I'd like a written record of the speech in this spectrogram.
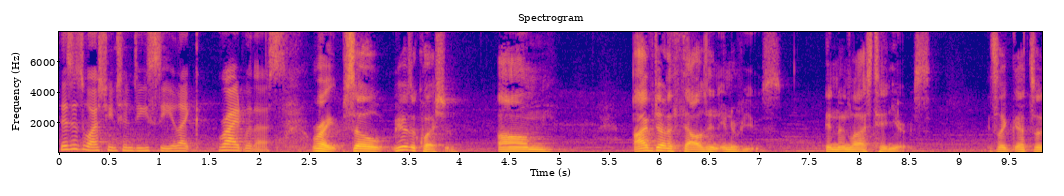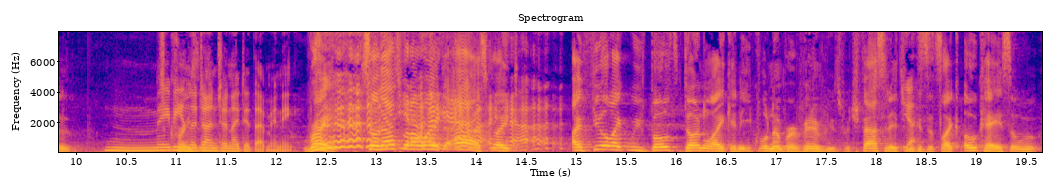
This is Washington D.C. Like ride with us. Right. So here's a question. Um, I've done a thousand interviews in the last ten years. It's like that's a Maybe in the dungeon I did that many. right. So that's what I wanted to Yeah, ask. Like, yeah. I feel like we've both done like an equal number of interviews, which fascinates me because it's like okay, so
